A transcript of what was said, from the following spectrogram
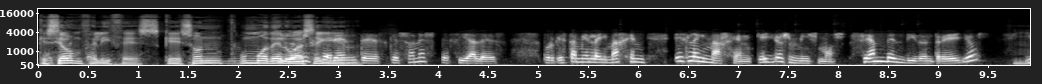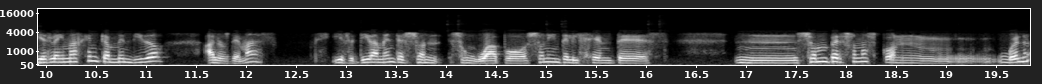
que son felices, que son un modelo a seguir. Diferentes, que son especiales, porque es también la imagen, es la imagen que ellos mismos se han vendido entre ellos y es la imagen que han vendido a los demás. Y efectivamente son, son guapos, son inteligentes, mm, son personas con, bueno,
